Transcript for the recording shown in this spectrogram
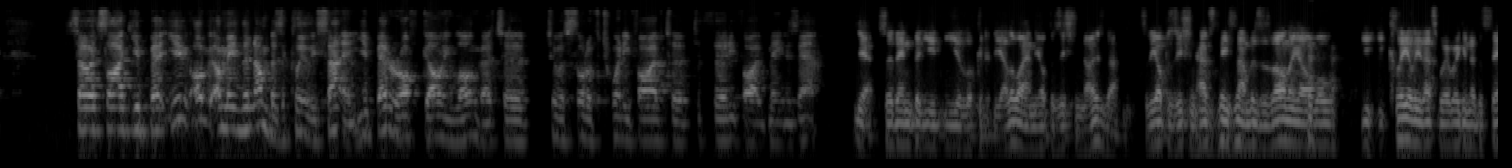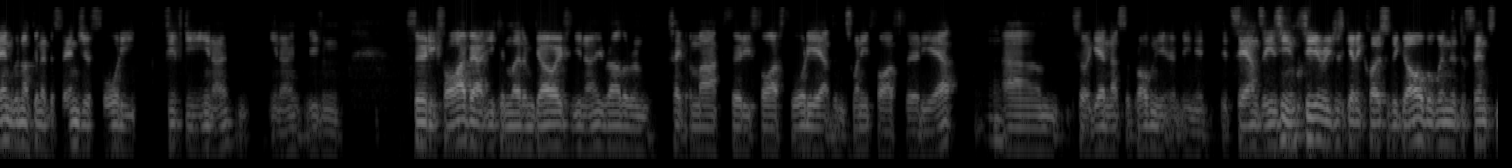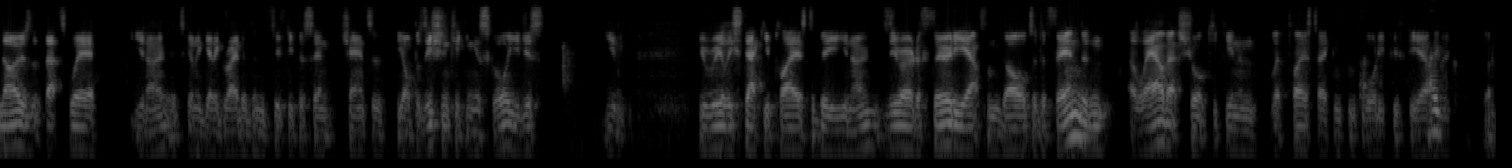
So it's like you bet you. I mean, the numbers are clearly saying you're better off going longer to to a sort of 25 to, to 35 meters out. Yeah. So then, but you, you look at it the other way, and the opposition knows that. So the opposition has these numbers as well. And they go, well, you, you, clearly that's where we're going to defend. We're not going to defend you 40, 50, you know, you know, even 35 out. You can let them go if you know. Rather than take the mark 35, 40 out than 25, 30 out. Mm-hmm. Um, so again, that's the problem. I mean, it, it sounds easy in theory, just get it closer to goal, but when the defence knows that that's where you know it's going to get a greater than 50% chance of the opposition kicking a score, you just you you really stack your players to be, you know, zero to 30 out from goal to defend and allow that short kick in and let players take them from 40, 50 out. Hey, so.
